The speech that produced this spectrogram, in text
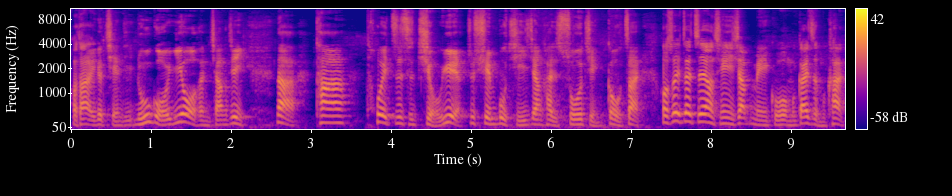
哦，他有一个前提，如果又很强劲，那他。会支持九月就宣布即将开始缩减购债哦，所以在这样情形下，美国我们该怎么看？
